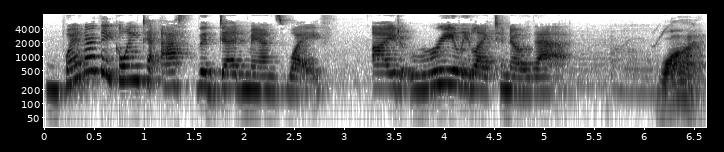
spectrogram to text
When are they going to ask the dead man's wife? I'd really like to know that. Why?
